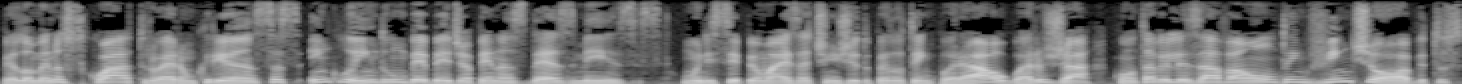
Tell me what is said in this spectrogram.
pelo menos quatro eram crianças, incluindo um bebê de apenas 10 meses. O município mais atingido pelo temporal, Guarujá, contabilizava ontem 20 óbitos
